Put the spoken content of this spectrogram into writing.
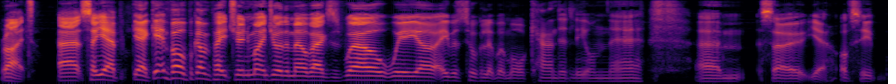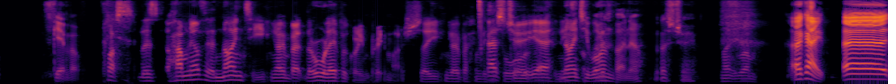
right. Uh, so yeah, yeah, get involved, become a patron. You might enjoy the mailbags as well. We are able to talk a little bit more candidly on there. Um, so yeah, obviously, get involved. Plus, there's how many are there? Ninety. You can go back. They're all evergreen, pretty much. So you can go back and listen That's to true. Yeah, if you need to. ninety-one by now. That's true. Ninety-one. Okay. Uh,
